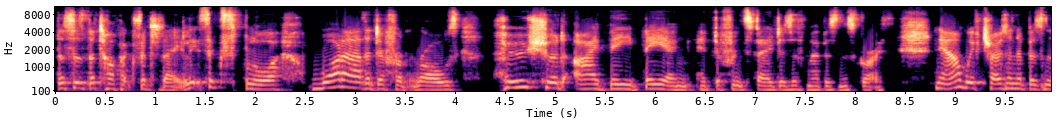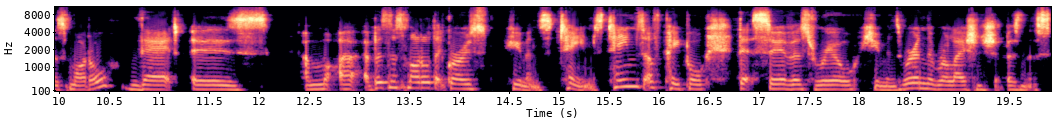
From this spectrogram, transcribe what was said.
This is the topic for today. Let's explore what are the different roles, who should I be being at different stages of my business growth? Now, we've chosen a business model that is a, a, business model that grows humans, teams, teams of people that service real humans. We're in the relationship business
